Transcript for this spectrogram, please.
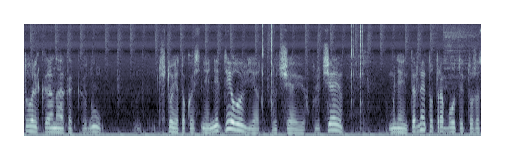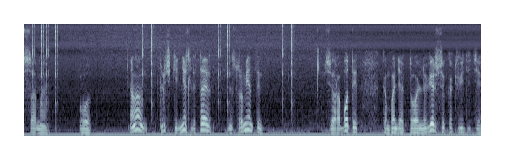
только она как, ну, что я только с ней не делаю, я включаю и включаю. У меня интернет тут работает, то же самое. Вот. Она, ключики не слетают, инструменты, все работает. Компания актуальную версию, как видите.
